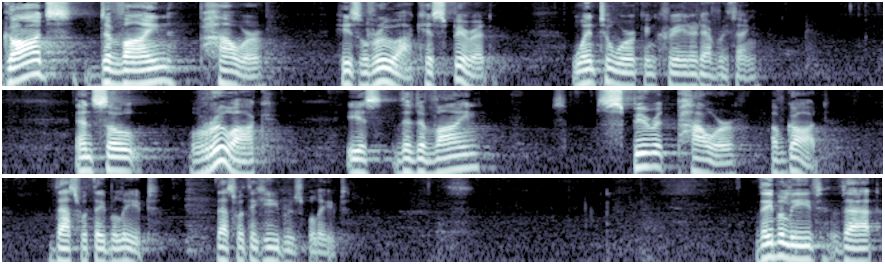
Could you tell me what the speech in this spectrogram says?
God's divine power, His Ruach, His Spirit, went to work and created everything. And so, Ruach is the divine spirit power of God. That's what they believed. That's what the Hebrews believed. They believed that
